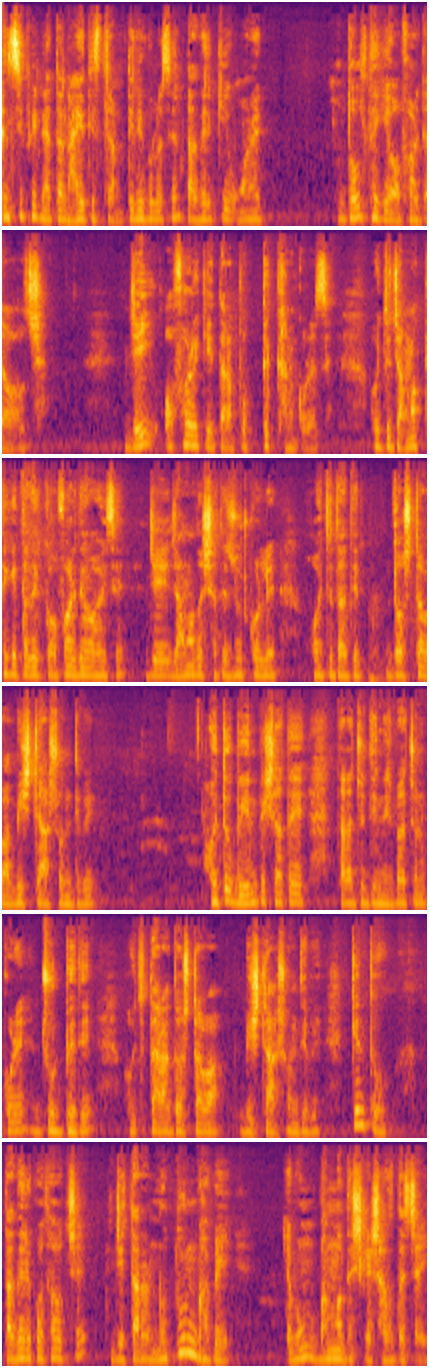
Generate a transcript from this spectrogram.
এনসিপি নেতা নাহিদ ইসলাম, তিনি বলেছেন তাদেরকে অনেক দল থেকে অফার দেওয়া হচ্ছে। যেই অফারকে তারা প্রত্যাখ্যান করেছে। হয়তো জামাত থেকে তাদেরকে অফার দেওয়া হয়েছে যে জামাতের সাথে জোট করলে হয়তো তাদের দশটা বা বিশটা আসন দিবে। হয়তো বিএনপির সাথে তারা যদি নির্বাচন করে, জোট বেঁধে হয়তো তারা দশটা বা বিশটা আসন দেবে। কিন্তু তাদের কথা হচ্ছে যে তারা নতুনভাবে এবং বাংলাদেশকে সাজাতে চায়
